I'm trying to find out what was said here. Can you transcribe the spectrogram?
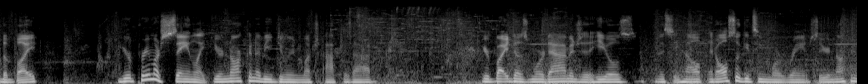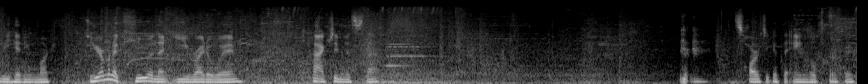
the bite, you're pretty much saying like you're not going to be doing much after that. Your bite does more damage, it heals missing health. It also gives you more range, so you're not going to be hitting much. So here I'm going to Q and then E right away. I actually missed that. it's hard to get the angle perfect.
